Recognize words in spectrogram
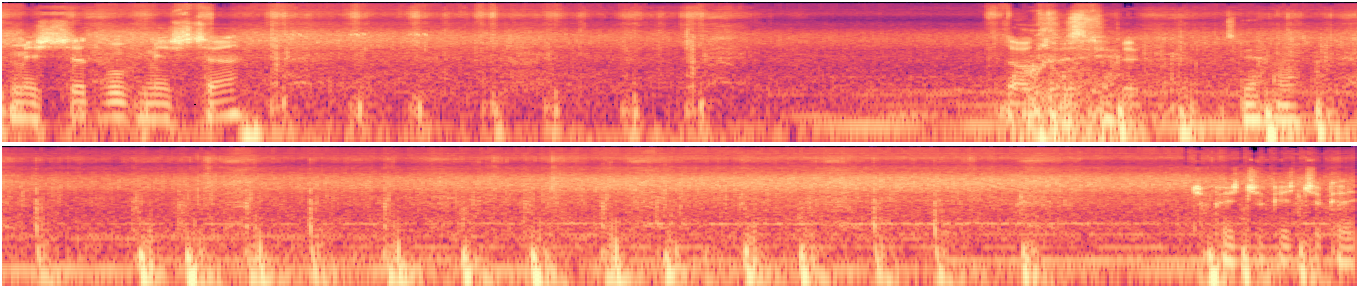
W mieście, dwóch w mieście. Dobrze, Kurde. Czekaj, czekaj, czekaj.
